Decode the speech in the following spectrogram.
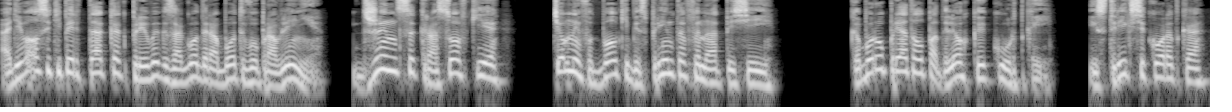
Одевался теперь так, как привык за годы работы в управлении. Джинсы, кроссовки, темные футболки без принтов и надписей. Кобуру прятал под легкой курткой и стригся коротко.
